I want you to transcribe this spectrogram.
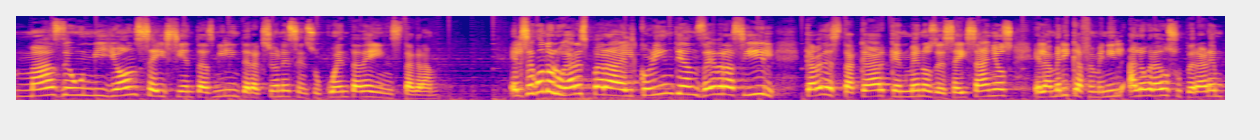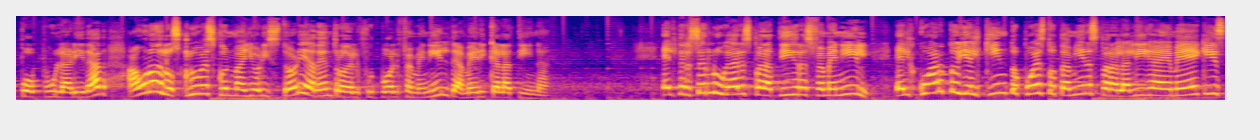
más de 1.600.000 interacciones en su cuenta de Instagram. El segundo lugar es para el Corinthians de Brasil. Cabe destacar que en menos de seis años, el América Femenil ha logrado superar en popularidad a uno de los clubes con mayor historia dentro del fútbol femenil de América Latina. El tercer lugar es para Tigres Femenil. El cuarto y el quinto puesto también es para la Liga MX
